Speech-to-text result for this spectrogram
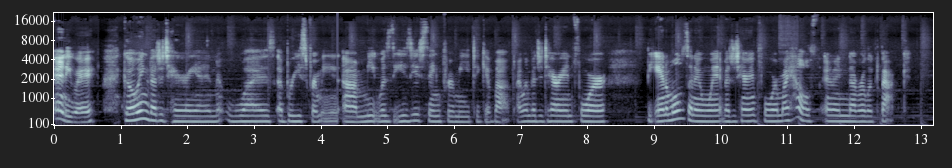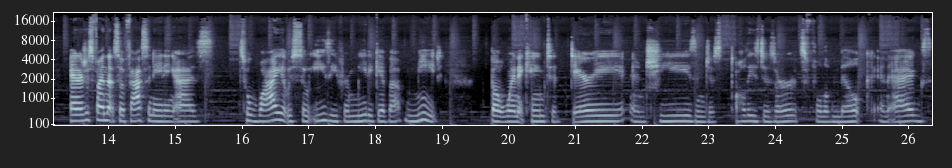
anyway, going vegetarian was a breeze for me. Um, meat was the easiest thing for me to give up. I went vegetarian for the animals and I went vegetarian for my health, and I never looked back. And I just find that so fascinating as to why it was so easy for me to give up meat but when it came to dairy and cheese and just all these desserts full of milk and eggs,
